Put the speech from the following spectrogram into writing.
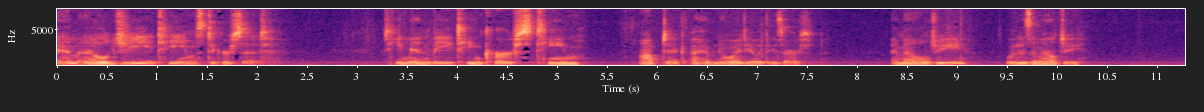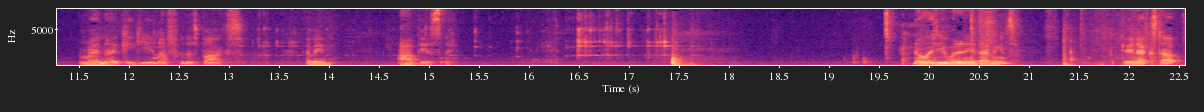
MLG Team Sticker Set. Team Envy, Team Curse, Team Optic. I have no idea what these are. MLG? What is an LG? Am I not geeky enough for this box? I mean, obviously. No idea what any of that means. Okay, next up.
